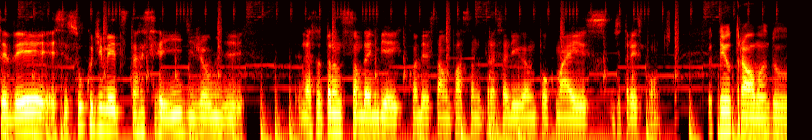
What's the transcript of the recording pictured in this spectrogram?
Você vê esse suco de meia distância aí de jogo de nessa transição da NBA, quando eles estavam passando por essa liga um pouco mais de três pontos. Eu tenho trauma do.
